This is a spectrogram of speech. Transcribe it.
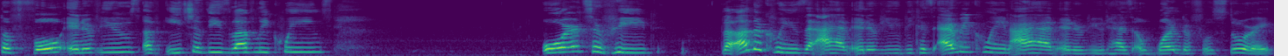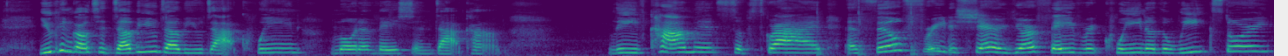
the full interviews of each of these lovely queens, or to read the other queens that I have interviewed because every queen I have interviewed has a wonderful story. You can go to www.queenmotivation.com. Leave comments, subscribe, and feel free to share your favorite Queen of the Week story.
